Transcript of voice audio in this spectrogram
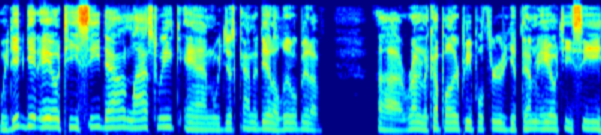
We did get AOTC down last week, and we just kind of did a little bit of uh, running a couple other people through to get them AOTC.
